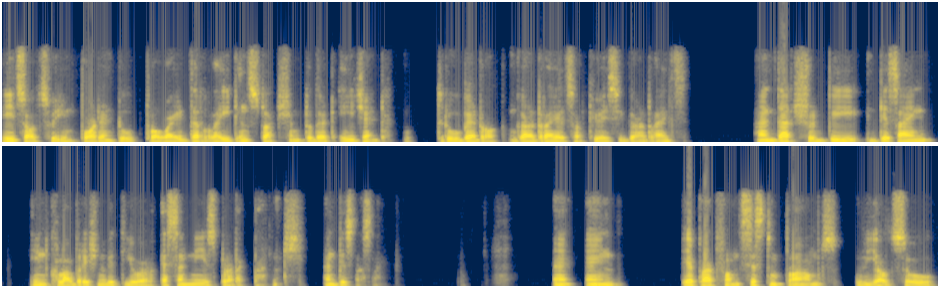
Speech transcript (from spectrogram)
it's also important to provide the right instruction to that agent through Bedrock guardrails or QAC guardrails. And that should be designed in collaboration with your SMEs, product partners, and business line. And, and apart from system prompts, we also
